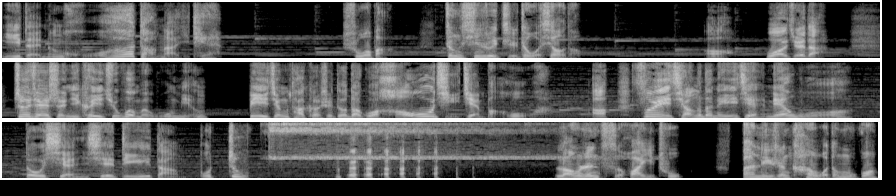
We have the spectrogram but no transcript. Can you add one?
你得能活到那一天。说罢，郑新瑞指着我笑道：“哦，我觉得这件事你可以去问问无名，毕竟他可是得到过好几件宝物啊！啊，最强的那一剑，连我都险些抵挡不住。”狼人此话一出，班里人看我的目光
